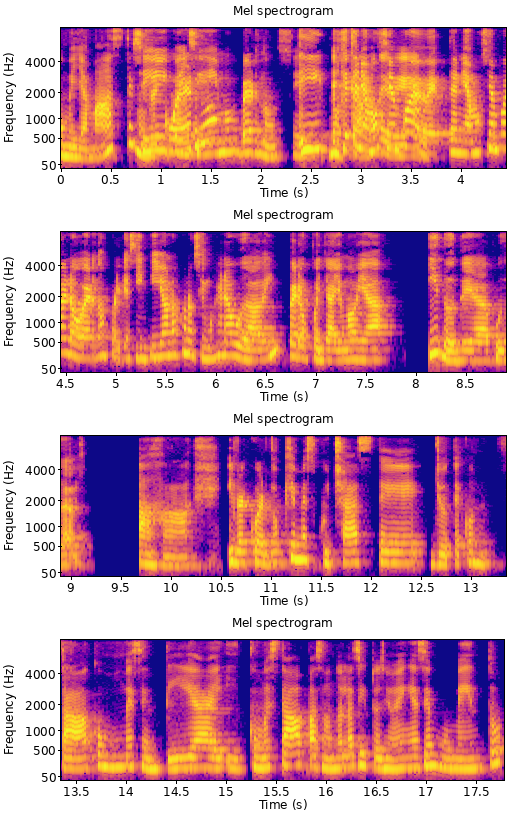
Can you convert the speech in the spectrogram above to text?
o me llamaste, no sí, recuerdo. vernos. Y es que teníamos tiempo, de, teníamos tiempo de no vernos porque Cinti y yo nos conocimos en Abu Dhabi, pero pues ya yo me había ido de Abu Dhabi. Ajá. Y recuerdo que me escuchaste, yo te contaba cómo me sentía y cómo estaba pasando la situación en ese momento.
